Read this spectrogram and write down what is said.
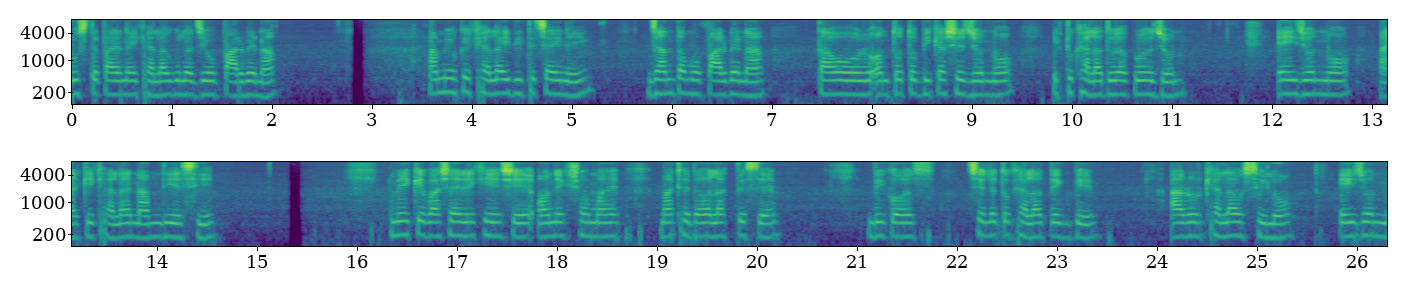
বুঝতে পারে না এই খেলাগুলো যে ও পারবে না। আমি ওকে খেলাই দিতে চাই নাই। জানতাম ও পারবে না, তাও ওর অন্তত বিকাশের জন্য একটু খেলাধুলা প্রয়োজন। এই জন্য আর কি খেলায় নাম দিয়েছি। মেয়েকে বাসায় রেখে এসে অনেক সময় মাঠে দেওয়া লাগতেছে। বিকজ ছেলে তো খেলা দেখবে। আর ওর খেলাও ছিল। এই জন্য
